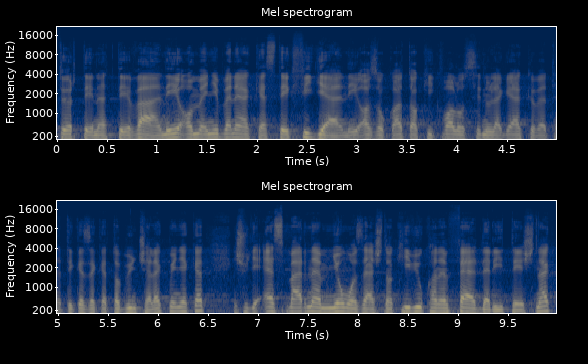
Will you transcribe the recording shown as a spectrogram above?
történetté válni, amennyiben elkezdték figyelni azokat, akik valószínűleg elkövethetik ezeket a bűncselekményeket, és ugye ezt már nem nyomozásnak hívjuk, hanem felderítésnek.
